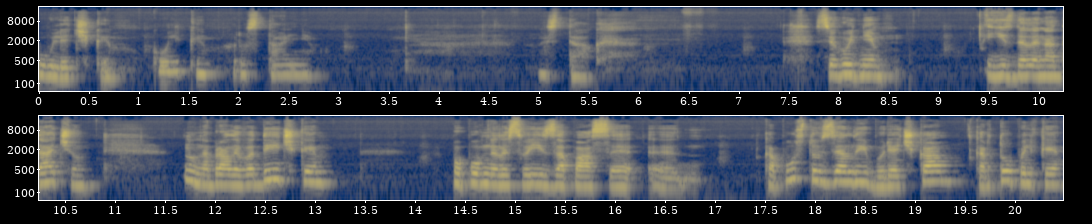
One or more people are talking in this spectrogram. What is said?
кулечки. Кульки хрустальні. Ось так. Сьогодні їздили на дачу, ну, набрали водички, поповнили свої запаси. е, Капусту взяли, бурячка, картопельки.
